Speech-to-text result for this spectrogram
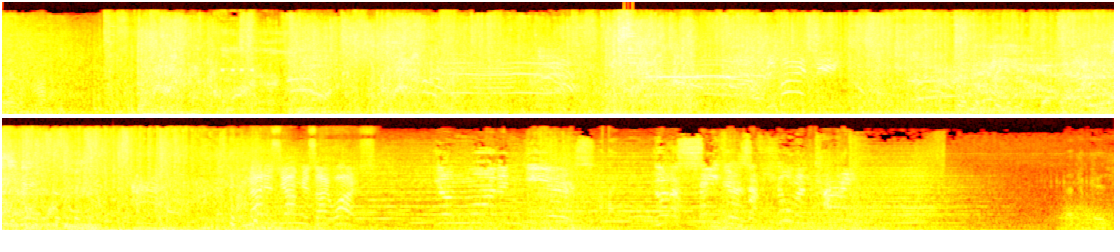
Man, hot. Revive me. I'm not as young as I was. You're more than years. You're the saviors of humankind. That's because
